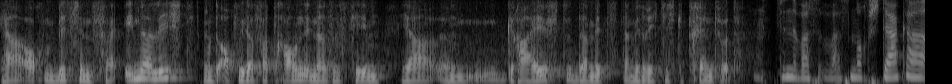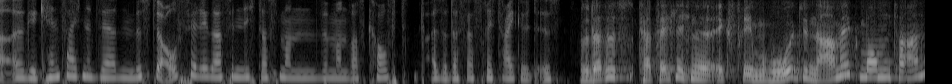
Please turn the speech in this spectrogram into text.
ja auch ein bisschen verinnerlicht und auch wieder Vertrauen in das System ja ähm, greift, damit, damit richtig getrennt wird. Ich finde, was, was noch stärker äh, gekennzeichnet werden müsste, auffälliger finde ich, dass man, wenn man was kauft, also dass das recycelt ist. Also das ist tatsächlich eine extrem hohe Dynamik momentan.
